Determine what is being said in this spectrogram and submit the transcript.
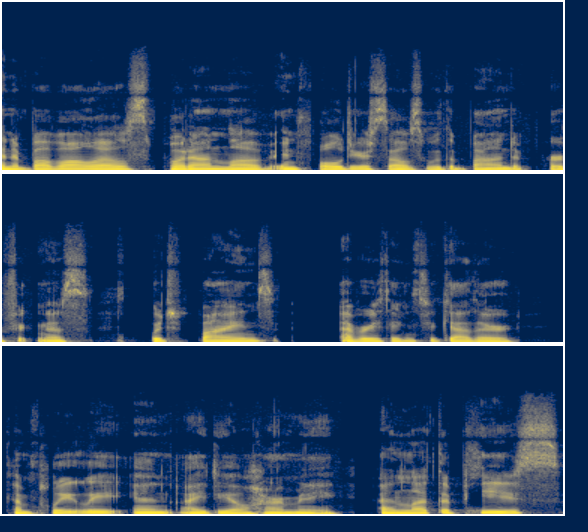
And above all else, put on love and fold yourselves with a bond of perfectness, which binds everything together completely in ideal harmony. And let the peace,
